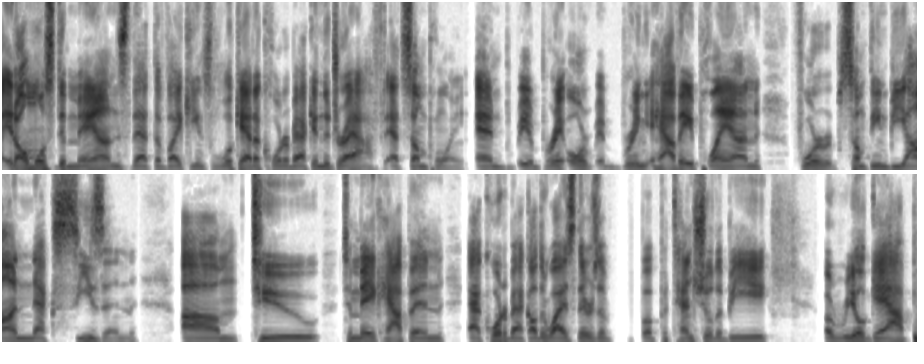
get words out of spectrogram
it almost demands that the Vikings look at a quarterback in the draft at some point and bring or bring have a plan for something beyond next season um, to to make happen at quarterback. Otherwise, there's a, a potential to be a real gap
